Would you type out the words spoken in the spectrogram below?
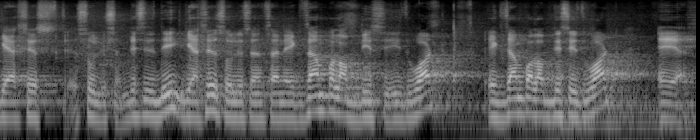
gaseous solution. This is the gaseous solutions and example of this is what? Example of this is what? Air.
